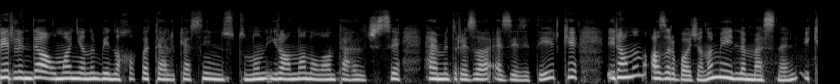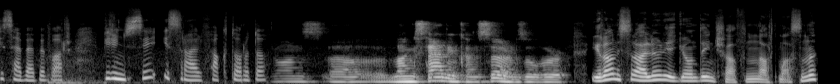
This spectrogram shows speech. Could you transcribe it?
Berlində Almaniyanın Beynəlxalq və Təhlükəsizlik İnstitutunun İrandan olan təhlilçisi Həmid Reza Əzizi deyir ki, İranın Azərbaycana meylənməsinin iki səbəbi var. Birincisi İsrail faktorudur. İran İsrailin regionda inkişafının artmasını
